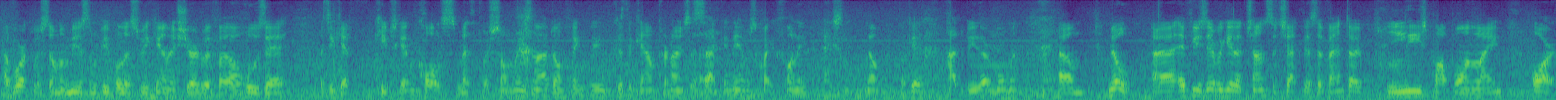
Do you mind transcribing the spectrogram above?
I've worked with some amazing people this weekend. I shared with uh, Jose, as he kept, keeps getting called Smith for some reason. I don't think because they can't pronounce his second name. It's quite funny, actually. No, okay, had to be their moment. Um, no, uh, if you ever get a chance to check this event out, please pop online or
